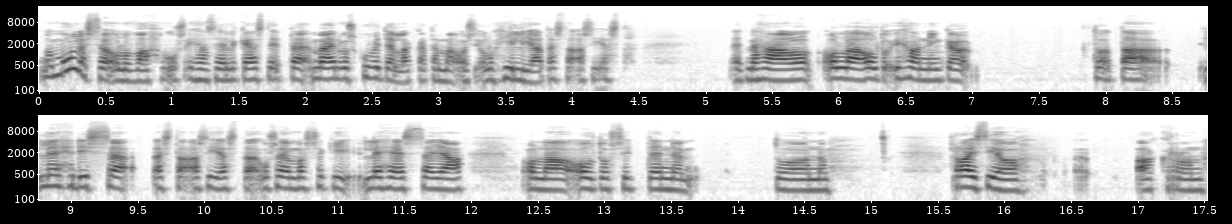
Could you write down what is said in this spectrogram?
No mulle se on ollut vahvuus ihan selkeästi, että mä en voisi kuvitellakaan, että tämä olisi ollut hiljaa tästä asiasta. Et mehän ollaan oltu ihan niinkö, tota, lehdissä tästä asiasta useammassakin lehdessä ja ollaan oltu sitten tuon Raisio Akron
